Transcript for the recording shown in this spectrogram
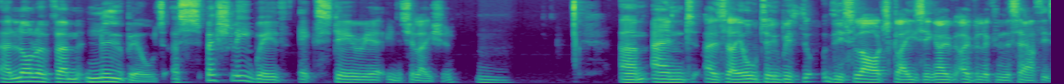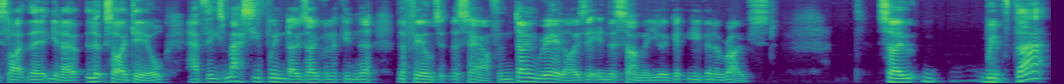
a lot of um, new builds, especially with exterior insulation, um, and as they all do with th- this large glazing over, overlooking the south, it's like the you know looks ideal. Have these massive windows overlooking the the fields at the south, and don't realise that in the summer you're you're going to roast. So with that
